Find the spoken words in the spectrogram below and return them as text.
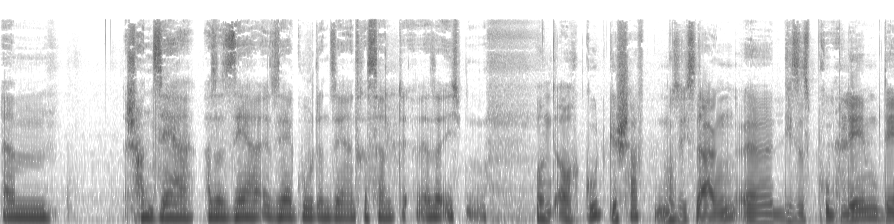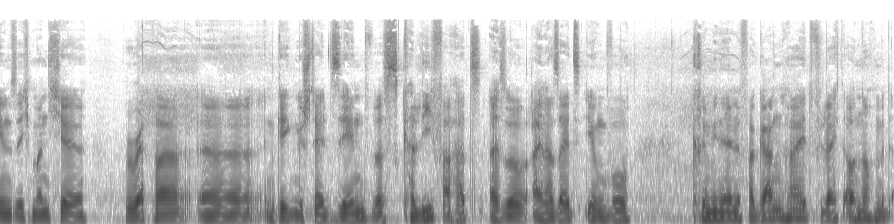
ähm, schon sehr, also sehr, sehr gut und sehr interessant. Also ich. Und auch gut geschafft, muss ich sagen, äh, dieses Problem, dem sich manche Rapper äh, entgegengestellt sehen, was Khalifa hat. Also einerseits irgendwo kriminelle Vergangenheit, vielleicht auch noch mit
